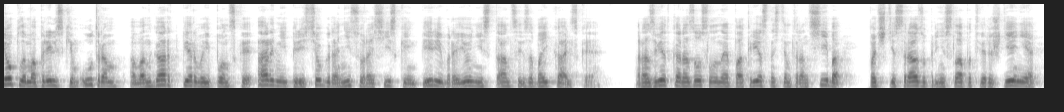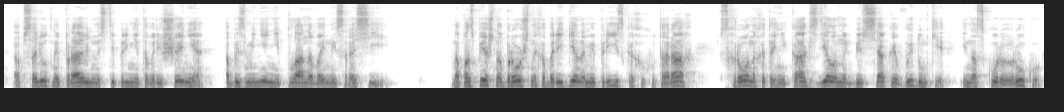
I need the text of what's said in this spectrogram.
Теплым апрельским утром авангард первой японской армии пересек границу Российской империи в районе станции Забайкальская. Разведка, разосланная по окрестностям Транссиба, почти сразу принесла подтверждение абсолютной правильности принятого решения об изменении плана войны с Россией. На поспешно брошенных аборигенами приисках и хуторах, в схронах и тайниках, сделанных без всякой выдумки и на скорую руку,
